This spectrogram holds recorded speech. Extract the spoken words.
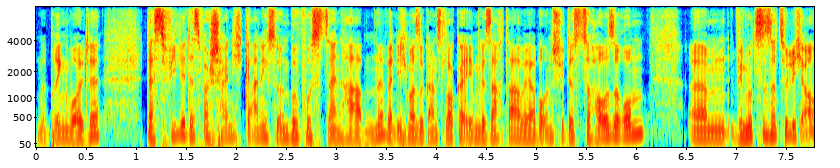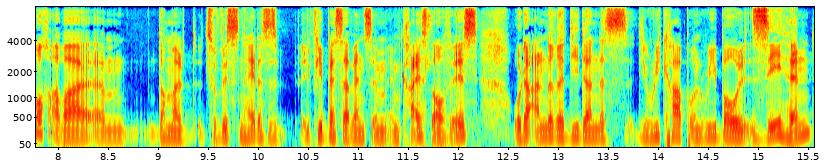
bringen wollte, dass viele das wahrscheinlich gar nicht so im Bewusstsein haben. Ne? Wenn ich mal so ganz locker eben gesagt habe, ja, bei uns steht das zu Hause rum. Ähm, wir nutzen es natürlich auch, aber ähm, nochmal zu wissen, hey, das ist viel besser, wenn es im, im Kreislauf ist. Oder andere, die dann das, die Recap und Rebowl sehen,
